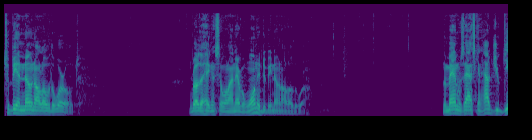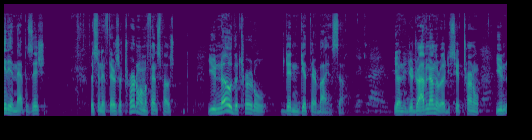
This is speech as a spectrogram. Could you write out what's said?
to being known all over the world? Brother Hagin said, Well, I never wanted to be known all over the world. The man was asking, How'd you get in that position? Listen, if there's a turtle on a fence post, you know the turtle didn't get there by himself. You're, you're driving down the road, you see a turtle. You,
